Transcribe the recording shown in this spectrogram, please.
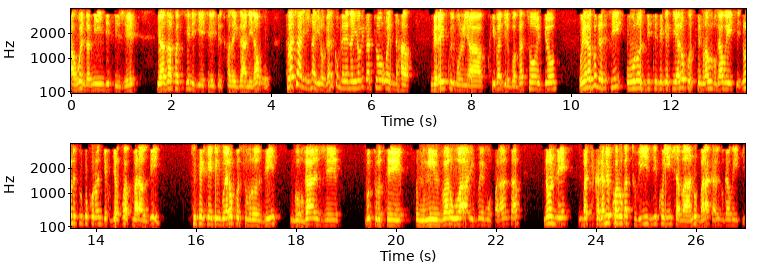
aho wenda n'iyindikije yazafata ikindi gihe kirekire tukazayiganiraho. Turacyari i nayirobi ariko mbere nayirobi gato wenda mbere y'uko uyu muntu yakwibagirwa gato ibyo uyu aravuga ati uburozi kisekedi yarokotse murabuvugaho iki? None si kuko nongeye kujya kuvuga ku marozi kisekedi ngo yarokotse uburozi ngo bwaje buturutse mu ibaruwa ivuye mu faransa none bati kagame ko ari uga tubizi ko yishe abantu baraka arabivugaho iki?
